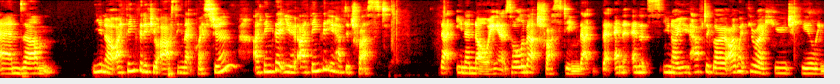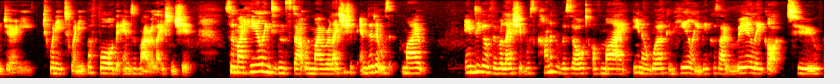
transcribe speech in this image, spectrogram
And um, you know, I think that if you're asking that question, I think that you I think that you have to trust that inner knowing and it's all about trusting that that and and it's you know, you have to go I went through a huge healing journey 2020 before the end of my relationship. So my healing didn't start when my relationship ended. It was my ending of the relationship was kind of a result of my inner work and healing because I really got to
